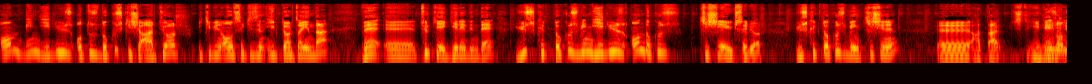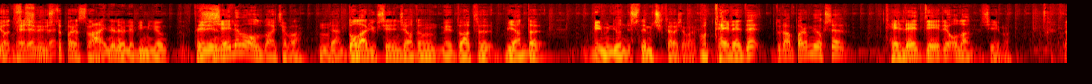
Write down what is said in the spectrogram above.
10.739 kişi artıyor 2018'in ilk 4 ayında ve e, Türkiye genelinde 149.719 kişiye yükseliyor. 149.000 kişinin e, hatta işte 719 milyon TL ve üstü parası var. Aynen öyle 1 milyon TL'nin. Şeyle mi oldu acaba? Yani dolar yükselince adamın mevduatı bir anda 1 milyonun üstüne mi çıktı acaba? Bu TL'de duran para mı yoksa TL değeri olan şey mi? Ee,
